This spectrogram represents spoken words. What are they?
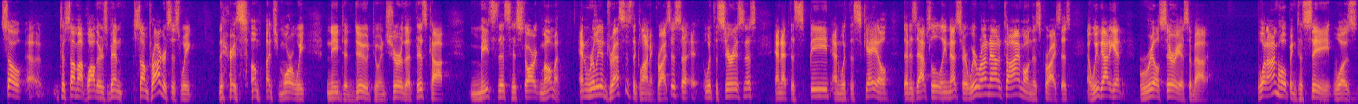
So, uh, to sum up, while there's been some progress this week, there is so much more we need to do to ensure that this COP meets this historic moment and really addresses the climate crisis uh, with the seriousness and at the speed and with the scale that is absolutely necessary. We're running out of time on this crisis, and we've got to get real serious about it. What I'm hoping to see was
